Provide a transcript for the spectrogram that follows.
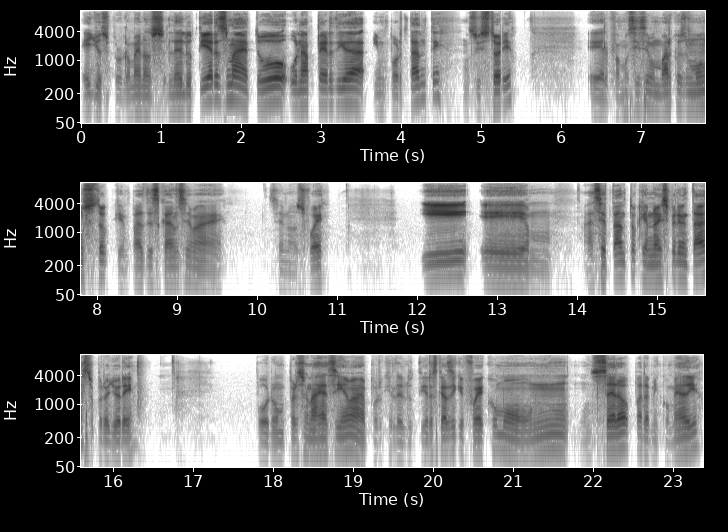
Ellos, por lo menos. Le Lutiers tuvo una pérdida importante en su historia el famosísimo Marcos Munstock, que en paz descanse, se nos fue. Y em, hace tanto que no experimentaba esto, pero lloré por un personaje así, porque Le Luthiers casi que fue como un, cero para mi comedia.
